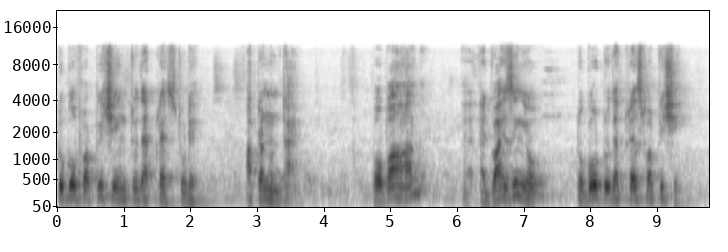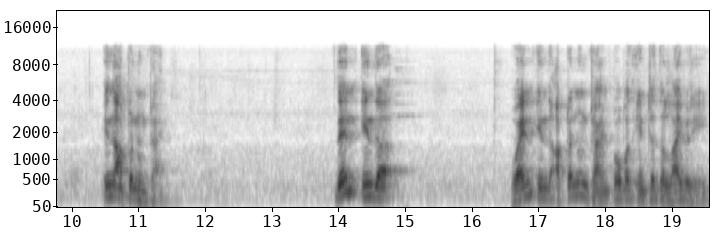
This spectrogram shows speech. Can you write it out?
to go for preaching to that place today, afternoon time. Prabhupada uh, advising you to go to that place for preaching in the afternoon time. Then in the, when in the afternoon time, Prabhupada entered the library,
